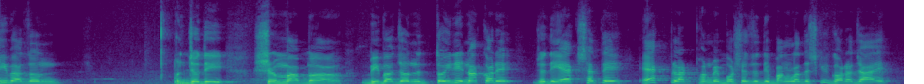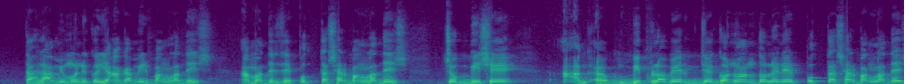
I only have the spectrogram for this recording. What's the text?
বিভাজন যদি বিভাজন তৈরি না করে, যদি একসাথে এক প্ল্যাটফর্মে বসে যদি বাংলাদেশকে গড়া যায়, তাহলে আমি মনে করি আগামীর বাংলাদেশ, আমাদের যে প্রত্যাশার বাংলাদেশ, চব্বিশে বিপ্লবের যে গণ আন্দোলনের প্রত্যাশার বাংলাদেশ,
